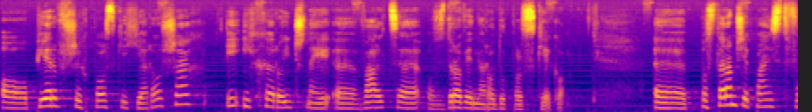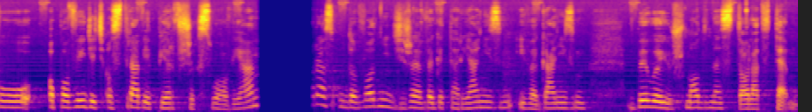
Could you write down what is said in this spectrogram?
o pierwszych polskich jaroszach i ich heroicznej e, walce o zdrowie narodu polskiego. Postaram się Państwu opowiedzieć o strawie pierwszych Słowian oraz udowodnić, że wegetarianizm i weganizm były już modne 100 lat temu.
